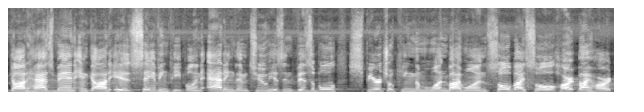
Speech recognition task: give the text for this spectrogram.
God has been and God is saving people and adding them to his invisible spiritual kingdom one by one, soul by soul, heart by heart,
